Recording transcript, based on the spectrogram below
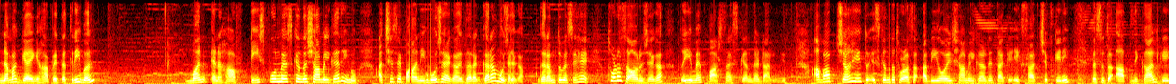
नमक गया यहाँ पे तकरीबन। वन एंड हाफ़ टी स्पून मैं इसके अंदर शामिल कर रही हूँ। अच्छे से पानी हो जाएगा, ज़रा गर्म हो जाएगा। गर्म तो वैसे है थोड़ा सा और हो जाएगा तो ये मैं पास्ता इसके अंदर डालूँगी। अब आप चाहें तो इसके अंदर थोड़ा सा अभी ऑयल शामिल कर दें ताकि एक साथ चिपके नहीं। वैसे तो आप निकाल के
